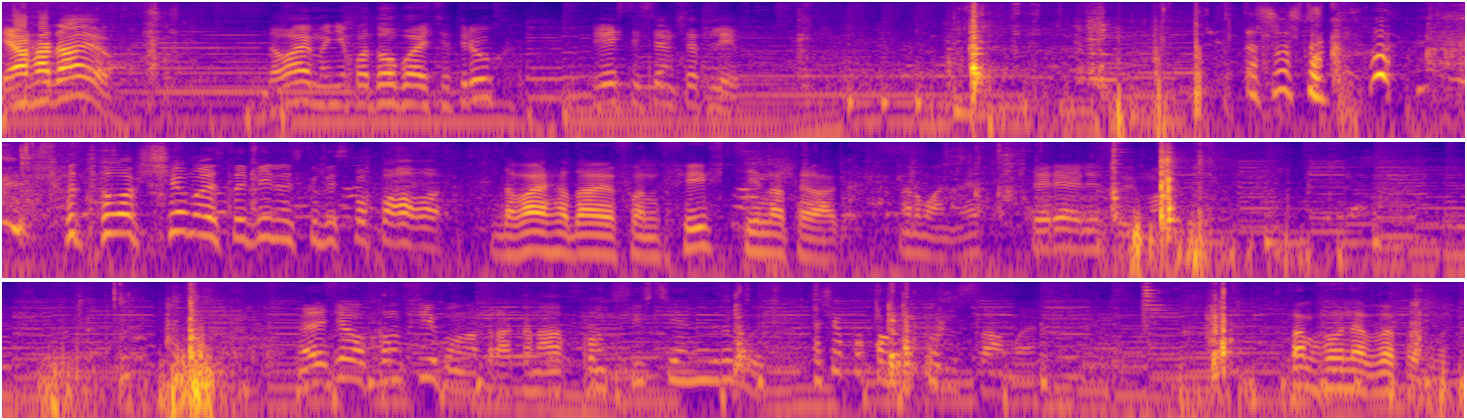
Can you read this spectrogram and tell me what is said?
Я гадаю. Давай, мені подобається трюк. 270 лів. Та що ж таке? Що то взагалі моя стабільність кудись попала? Давай гадаю фон 50 на трак. Нормально, це реалізуємо. Ну, Я зробив фронтфібу на трак, а на фронтфісті я не зробив. Хоча по факту те же саме. Там головне випрыгнути.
